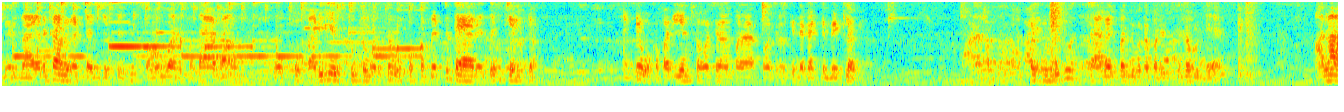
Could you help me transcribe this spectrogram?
మీరు నా వెనకాల రండి అని చెప్పేసి స్వామివారి సదాగా ఒక్కొక్క అడి చేసుకుంటూ వస్తే ఒక్కొక్క మెట్టు తయారైందని చరిత్ర. అంటే ఒక పదిహేను సంవత్సరాలు పదహారు సంవత్సరాల కింద కట్టిన మెట్లు అవి. అంత చాలా ఇబ్బంది ఉన్న పరిస్థితిలో ఉండే. అలా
